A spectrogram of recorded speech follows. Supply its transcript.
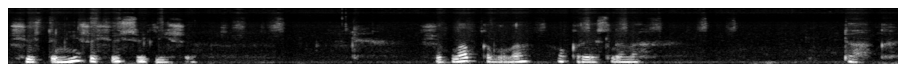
щось темніше, щось світліше, щоб лапка була окреслена. Так,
